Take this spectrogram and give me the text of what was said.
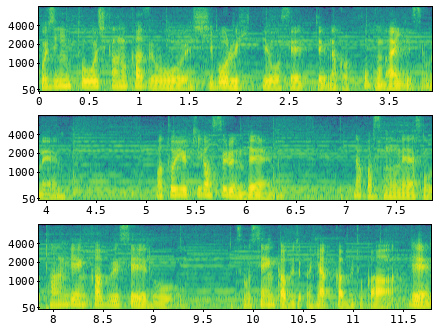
個人投資家の数を絞る必要性ってなんかほぼないですよね。まあ、という気がするんで、なんかそのね、そう単元株制度、その1000株とか100株とかで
